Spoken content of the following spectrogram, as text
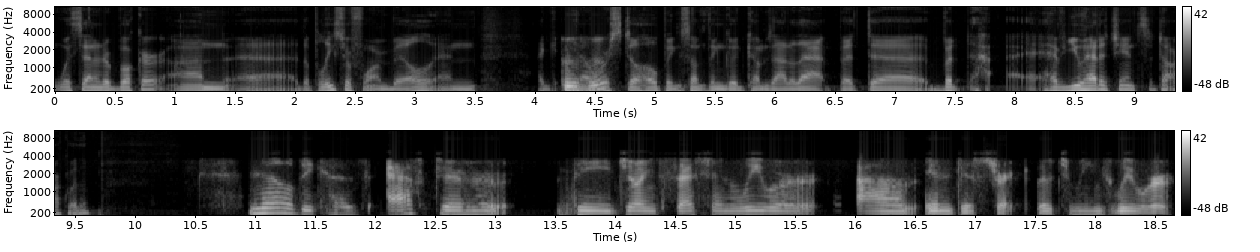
with Senator Booker on uh, the police reform bill, and you mm-hmm. know we're still hoping something good comes out of that. But uh, but have you had a chance to talk with him? No, because after the joint session, we were um, in district, which means we were,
